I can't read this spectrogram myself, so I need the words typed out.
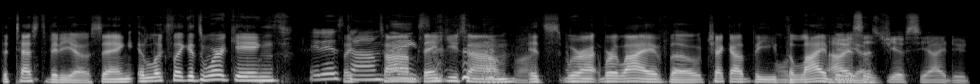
the test video, saying it looks like it's working. It is Like, Tom. Tom, Thanks. thank you, Tom. Oh, it's we're we're live though. Check out the oh, the live now video. it says GFCI, dude.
